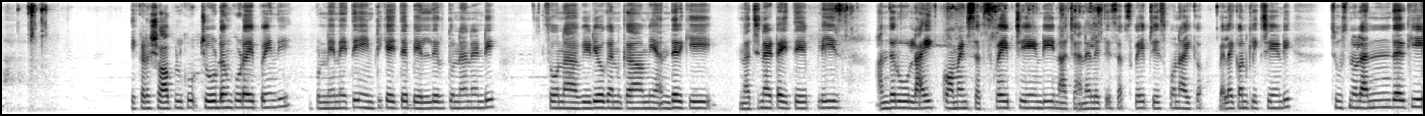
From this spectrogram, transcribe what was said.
ఇక్కడ షాపులు చూడడం కూడా అయిపోయింది. ఇప్పుడు నేనైతే ఇంటికి అయితే బయలుదేరుతున్నానండి. సో నా వీడియో కనుక మీ అందరికీ నచ్చినట్టయితే ప్లీజ్ అందరూ లైక్ కామెంట్ సబ్స్క్రైబ్ చేయండి. నా ఛానల్ అయితే సబ్స్క్రైబ్ చేసుకొని ఐకాన్ బెల్ ఐకాన్ క్లిక్ చేయండి. చూసిన వాళ్ళందరికీ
